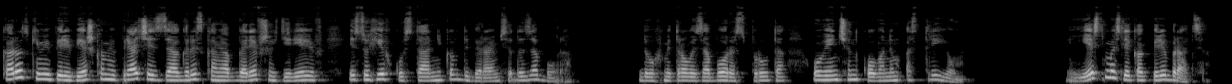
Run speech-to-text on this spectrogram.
Короткими перебежками, прячась за огрызками обгоревших деревьев и сухих кустарников, добираемся до забора. Двухметровый забор из прута увенчан кованым острием. «Есть мысли, как перебраться?»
